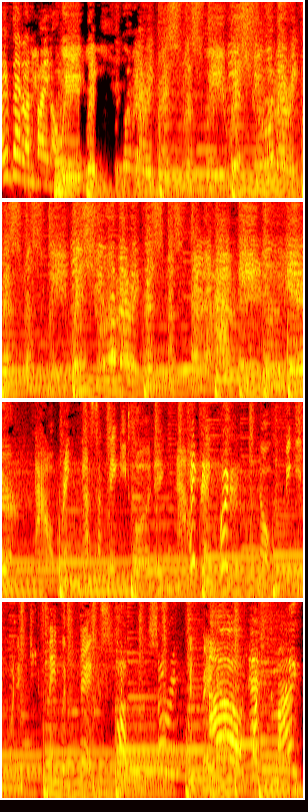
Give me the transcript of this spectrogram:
I have that on vinyl. We wish you a Merry Christmas. We wish you a Merry Christmas. We wish you a Merry Christmas and a Happy New Year. Now bring us a figgy pudding. Now Figgy pudding. No, figgy pudding. It's made with figs Oh, sorry. And bacon. Oh, and my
